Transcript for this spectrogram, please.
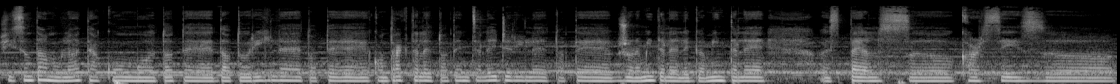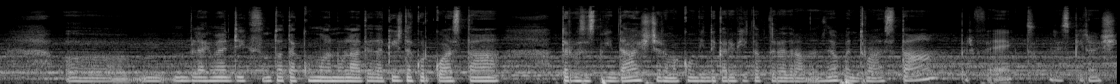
și sunt anulate acum uh, toate datoriile, toate contractele, toate înțelegerile, toate jurămintele, legămintele, uh, spells, uh, curses, black magic, sunt toate acum anulate. Dacă ești de acord cu asta, te rog să spui da și cerem acum vindecare fi de la Dumnezeu pentru asta. Perfect. Respiră și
